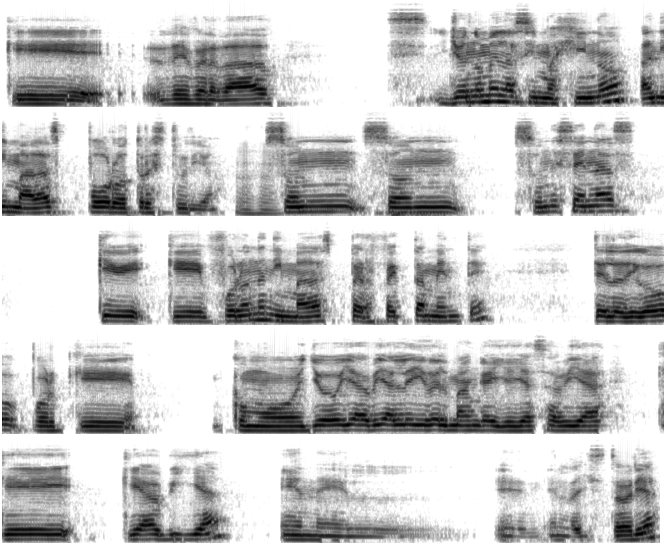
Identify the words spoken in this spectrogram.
que de verdad yo no me las imagino animadas por otro estudio. Son, son, son escenas que, fueron animadas perfectamente. Te lo digo porque como yo ya había leído el manga y yo ya sabía qué, había en, el, en, la historia,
